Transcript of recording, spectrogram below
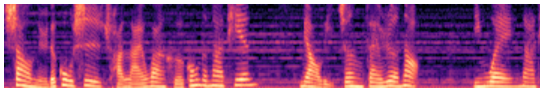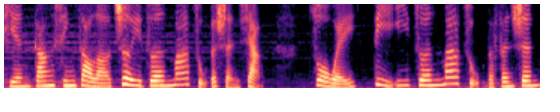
少女的故事传来万和宫的那天，庙里正在热闹，因为那天刚新造了这一尊妈祖的神像，作为第一尊妈祖的分身，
